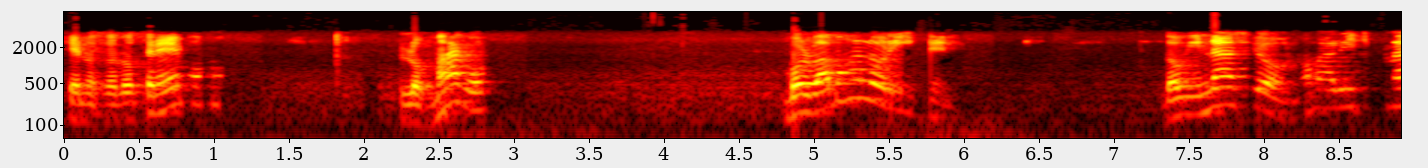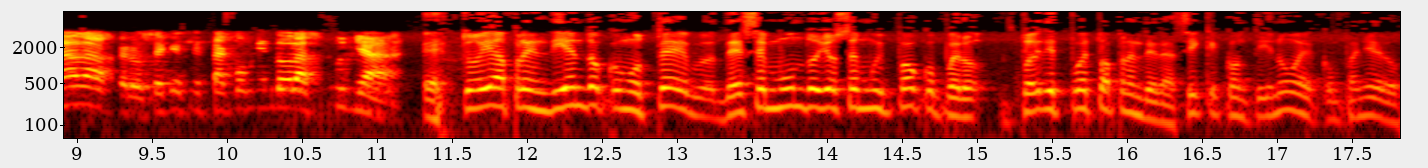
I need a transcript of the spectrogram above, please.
que nosotros tenemos los magos. Volvamos al origen. Don Ignacio, no me ha dicho nada, pero sé que se está comiendo las uñas. Estoy aprendiendo con usted. De ese mundo yo sé muy poco, pero estoy dispuesto a aprender. Así que continúe, compañero.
